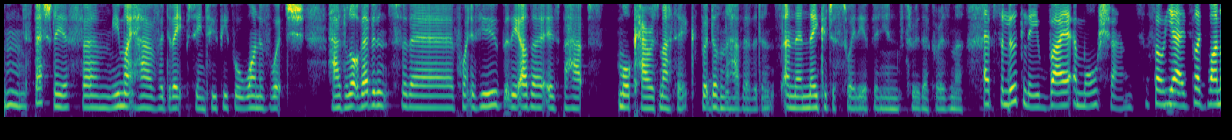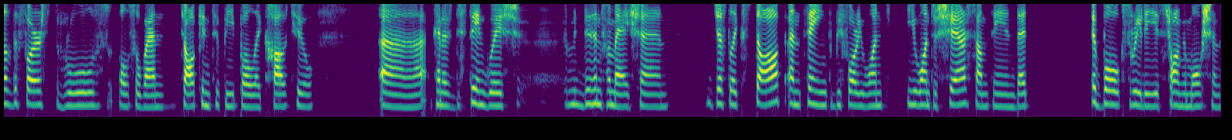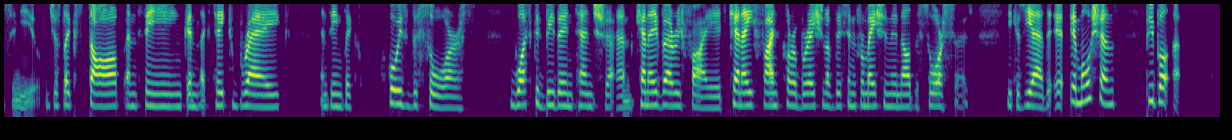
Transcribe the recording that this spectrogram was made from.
Mm, especially if um, you might have a debate between two people, one of which has a lot of evidence for their point of view, but the other is perhaps more charismatic but doesn't have evidence and then they could just sway the opinion through their charisma. Absolutely via emotions. So yeah it's like one of the first rules also when talking to people like how to uh, kind of distinguish disinformation. Just like stop and think before you want you want to share something that evokes really strong emotions in you. Just like stop and think and like take a break and think like who is the source? What could be the intention? Can i verify it? Can i find corroboration of this information in other sources? Because yeah the emotions people uh,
